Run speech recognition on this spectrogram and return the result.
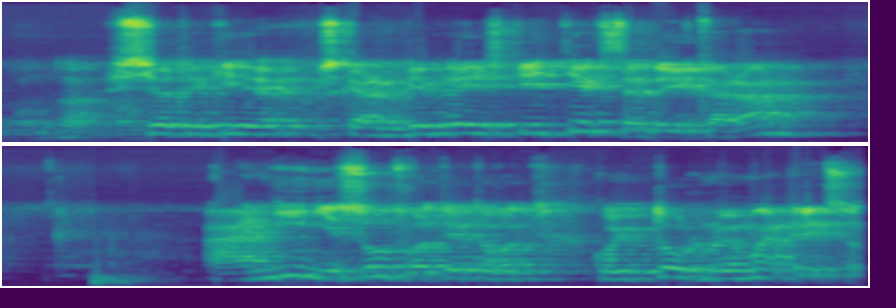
Ну да. Все-таки, скажем, библейские тексты, да и Коран, они несут вот эту вот культурную матрицу,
